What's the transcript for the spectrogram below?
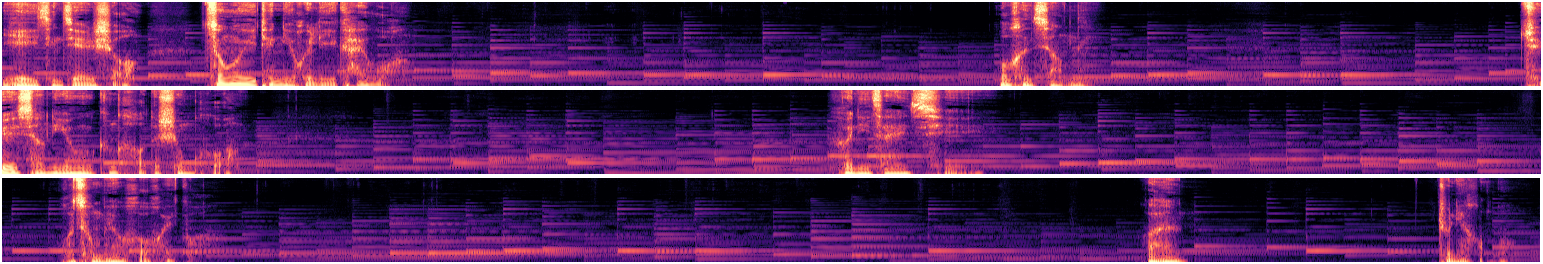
也已经接受，总有一天你会离开我。我很想你，却也想你拥有更好的生活。和你在一起我从没有后悔过。晚安祝你好梦。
